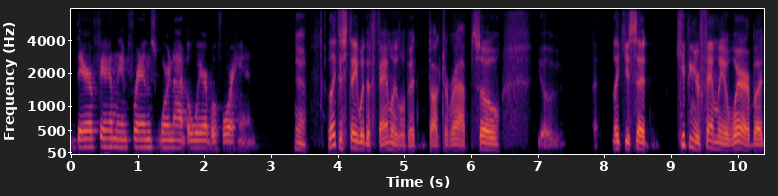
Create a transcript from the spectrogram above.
their family and friends were not aware beforehand. Yeah, I'd like to stay with the family a little bit, Dr. Rapp. So, you know, like you said, keeping your family aware, but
